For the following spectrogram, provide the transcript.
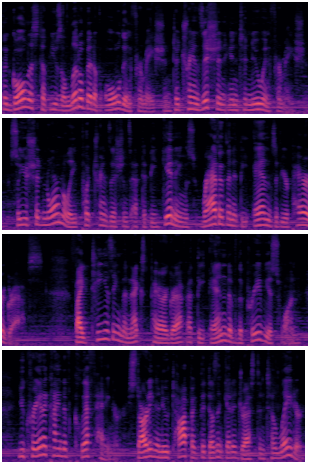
the goal is to use a little bit of old information to transition into new information. So you should normally put transitions at the beginnings rather than at the ends of your paragraphs. By teasing the next paragraph at the end of the previous one, you create a kind of cliffhanger, starting a new topic that doesn't get addressed until later.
